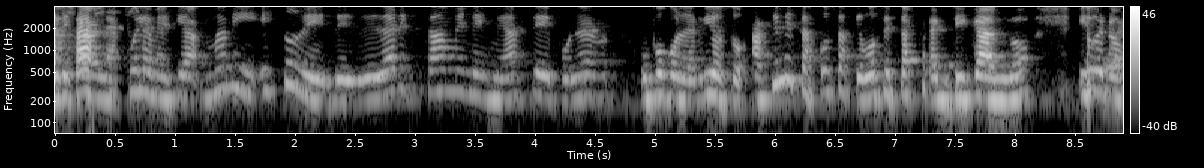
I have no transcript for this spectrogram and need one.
Él estaba en la escuela y me decía, mami, esto de, de dar exámenes me hace poner un poco nervioso. Haceme esas cosas que vos estás practicando. Y bueno,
